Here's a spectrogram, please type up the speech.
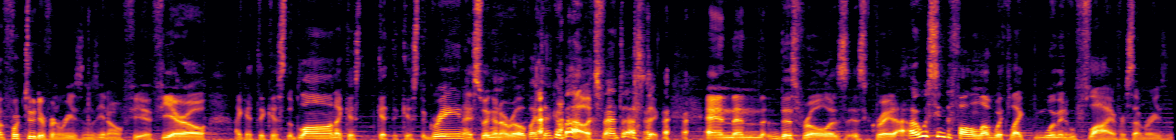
uh, for two different reasons. You know, Fi- Fiyero, I get to kiss the blonde, I kiss, get to kiss the green, I swing on a rope, I take a bow. It's fantastic. And then this role is, is great. I always seem to fall in love with like women who fly for some reason.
